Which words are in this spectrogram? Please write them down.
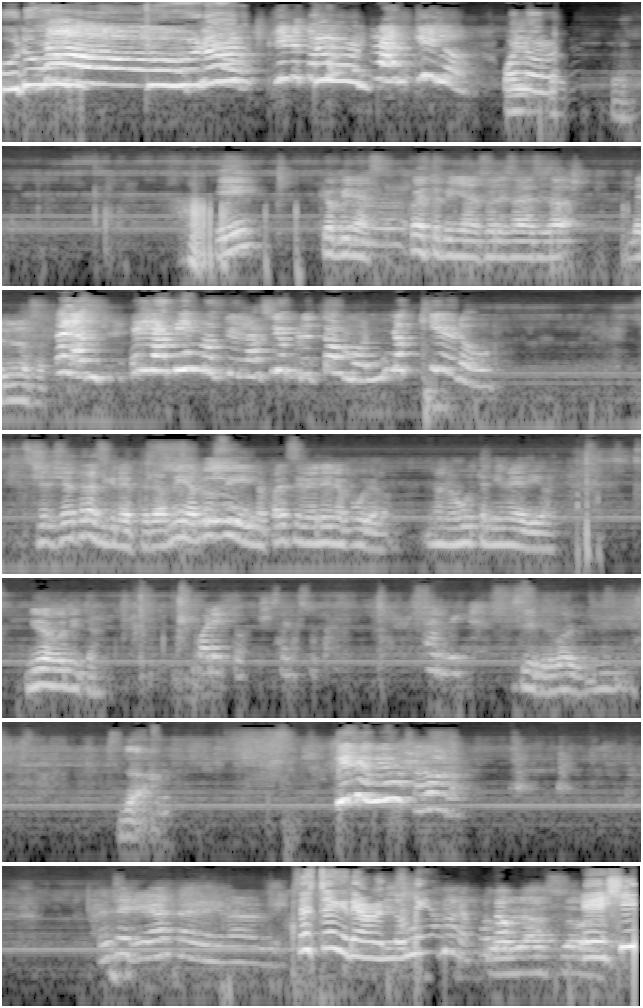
Turun, ¡No! turun. ¡Quiero tomar tranquilo! Bueno, ¿Y? ¿Qué opinas? ¿Cuál es tu opinión sobre esa gaseosa venenosa? Es la, es la misma que la siempre tomo. No quiero. Yo, yo atrás si crees, pero a mí a Rufi nos parece veneno puro. No nos gusta ni medio. Ni una gotita. Por eso, se la azúcar. Sí, pero bueno. Ya. Estoy grabando. La foto. eh, sí.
